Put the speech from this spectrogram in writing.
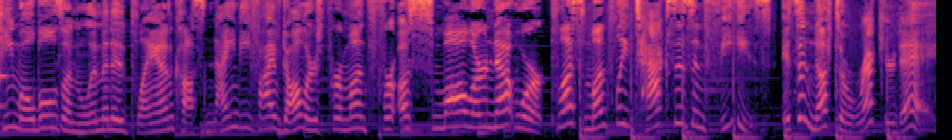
T-Mobile's unlimited plan costs $95 per month for a smaller network, plus monthly taxes and fees. It's enough to wreck your day.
